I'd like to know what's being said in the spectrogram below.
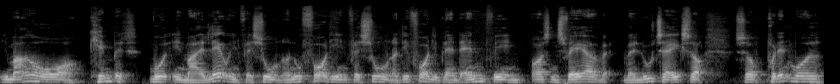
i mange år kæmpet mod en meget lav inflation, og nu får de inflation, og det får de blandt andet ved en, også en svagere valuta. Ikke? Så, så på den måde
